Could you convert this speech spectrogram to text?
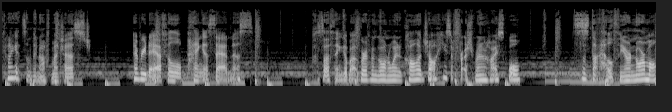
Can I get something off my chest? Every day I feel a little pang of sadness because I think about Griffin going away to college. Y'all, he's a freshman in high school. This is not healthy or normal.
